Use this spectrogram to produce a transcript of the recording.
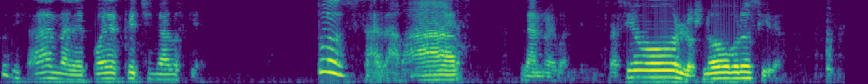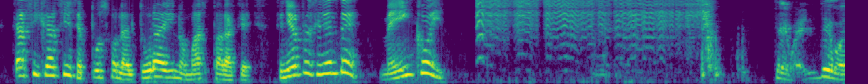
pues dije, ándale, pues, ¿qué chingados quieres? Pues alabar la nueva administración, los logros y demás. Casi, casi se puso a la altura ahí nomás para que, señor presidente, me hinco y Sí, güey, digo,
